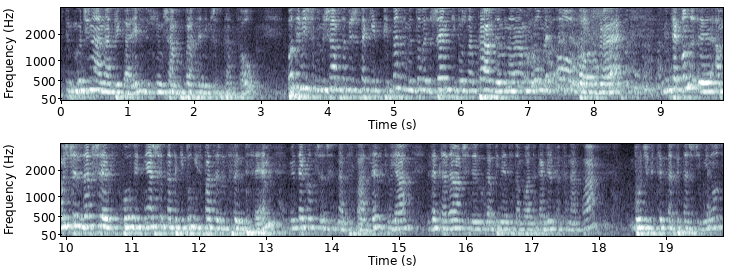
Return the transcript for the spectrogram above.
w tym godzina na bieganie, więc już nie musiałam po pracy ani przed pracą. Potem jeszcze wymyślałam sobie, że takie 15-minutowe drzemki to już naprawdę na mój umysł, o Boże. Więc jak on, y, a szczur zawsze w połowie dnia szedł na taki długi spacer ze swoim psem, więc jak on szedł na spacer, to ja zakradałam się do jego gabinetu, tam była taka wielka kanapa, budzik cyk na 15 minut,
